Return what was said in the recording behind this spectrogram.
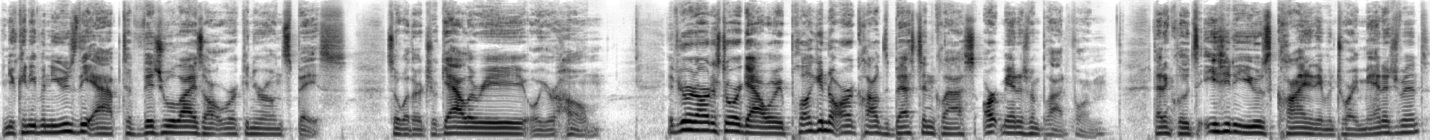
and you can even use the app to visualize artwork in your own space. So, whether it's your gallery or your home. If you're an artist or a gallery, plug into ArtCloud's best in class art management platform. That includes easy to use client and inventory management,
